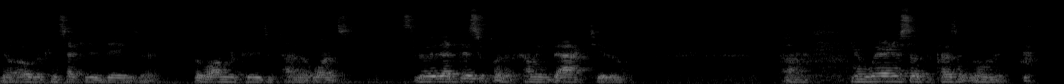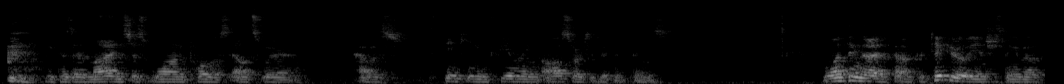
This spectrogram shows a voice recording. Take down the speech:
you know, over consecutive days or for longer periods of time at once. It's really that discipline of coming back to um, your awareness of the present moment because our minds just want to pull us elsewhere and have us thinking and feeling all sorts of different things. One thing that I found particularly interesting about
